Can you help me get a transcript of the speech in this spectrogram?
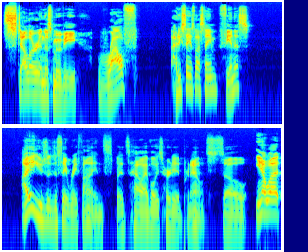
stellar in this movie. Ralph, how do you say his last name? Fiennes? I usually just say Rafe Fiennes, but it's how I've always heard it pronounced. So You know what?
